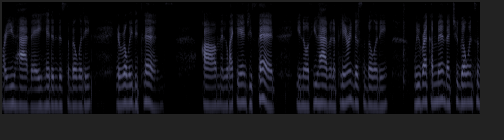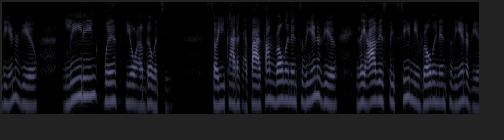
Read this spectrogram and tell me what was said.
or you have a hidden disability. It really depends. Um, and like Angie said, you know, if you have an apparent disability, we recommend that you go into the interview leading with your ability. So you kind of, if, I, if I'm rolling into the interview and they obviously see me rolling into the interview,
